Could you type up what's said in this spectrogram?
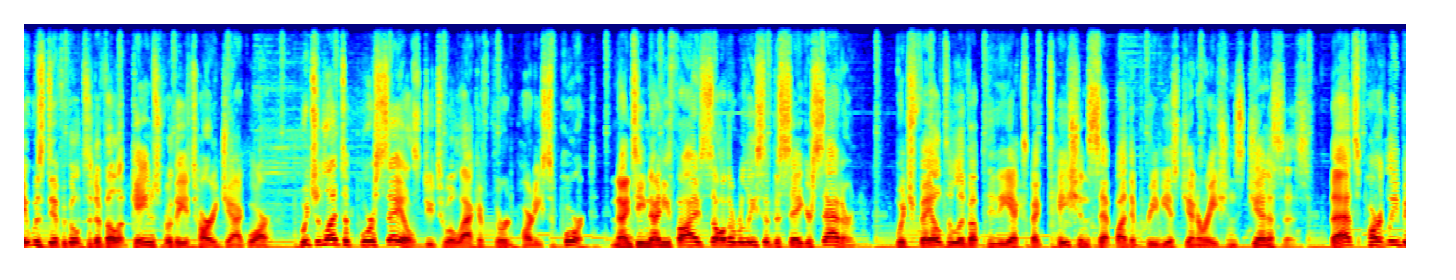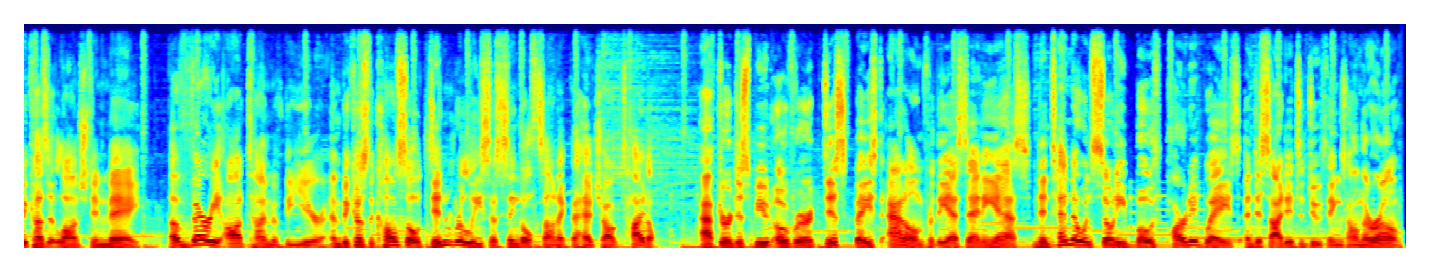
It was difficult to develop games for the Atari Jaguar, which led to poor sales due to a lack of third-party support. 1995 saw the release of the Sega Saturn, which failed to live up to the expectations set by the previous generation's Genesis. That's partly because it launched in May, A very odd time of the year, and because the console didn't release a single Sonic the Hedgehog title. After a dispute over a disc-based add-on for the SNES, Nintendo and Sony both parted ways and decided to do things on their own.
